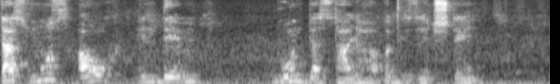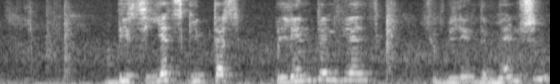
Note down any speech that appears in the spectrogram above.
Das muss auch in dem Bundesteilhabergesetz stehen. Bis jetzt gibt es Blindengeld für blinde Menschen,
